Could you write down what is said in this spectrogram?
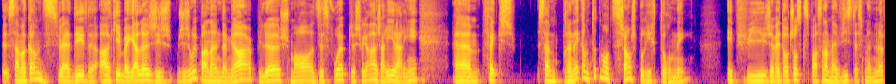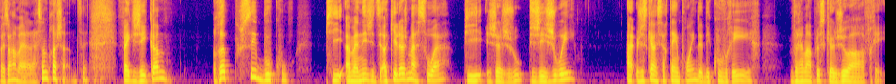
euh, ça m'a comme dissuadé de ah, OK, ben regarde, là, j'ai j'ai joué pendant une demi-heure, puis là, je suis mort dix fois, puis là, je fais Ah, j'arrive à rien. Euh, fait que je- ça me prenait comme tout mon petit change pour y retourner. Et puis, j'avais d'autres choses qui se passaient dans ma vie cette semaine-là. Fait que, ah, ben, la semaine prochaine, tu sais. Fait que j'ai comme repoussé beaucoup. Puis, à un moment donné, j'ai dit, OK, là, je m'assois, puis je joue. Puis, j'ai joué jusqu'à un certain point de découvrir vraiment plus que le jeu a à offrir.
